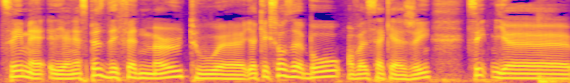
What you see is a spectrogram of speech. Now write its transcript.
Tu sais, mais il y a une espèce d'effet de meute où euh, il y a quelque chose de beau, on va le saccager. Tu sais, il y a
